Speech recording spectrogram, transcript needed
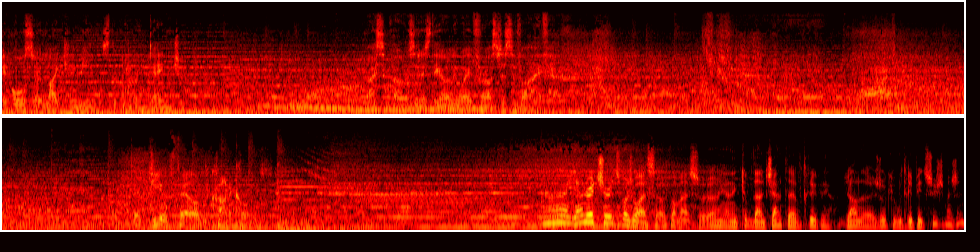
It also likely means that we're in danger. I suppose it is the only way for us to survive. Geofeld Chronicles. Ah, Yann Richards va jouer à ça, je suis pas mal sûr. Il y en a une couple dans le chat. euh, genre de jeu que vous tripez dessus, j'imagine.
